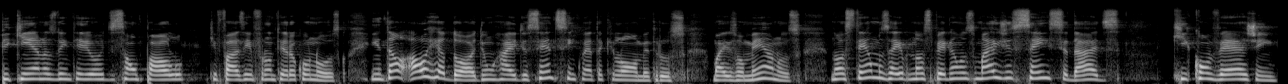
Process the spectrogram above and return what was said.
pequenas do interior de São Paulo que fazem fronteira conosco. Então, ao redor de um raio de 150 quilômetros, mais ou menos, nós temos aí, nós pegamos mais de 100 cidades que convergem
